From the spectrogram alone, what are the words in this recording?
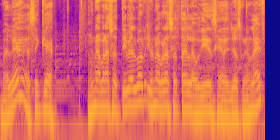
¿vale? Así que un abrazo a ti, Belbor, y un abrazo a toda la audiencia de Just Green Live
